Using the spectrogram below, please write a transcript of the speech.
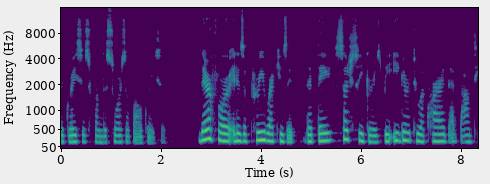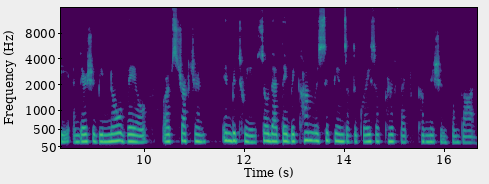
the graces from the source of all graces. Therefore, it is a prerequisite that they, such seekers, be eager to acquire that bounty, and there should be no veil or obstruction in between, so that they become recipients of the grace of perfect cognition from God.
